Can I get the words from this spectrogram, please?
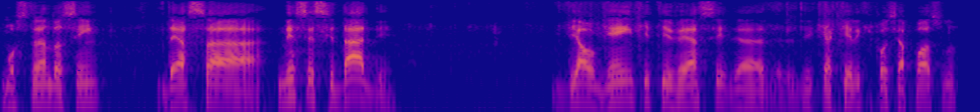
Mostrando assim dessa necessidade de alguém que tivesse, de que aquele que fosse apóstolo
